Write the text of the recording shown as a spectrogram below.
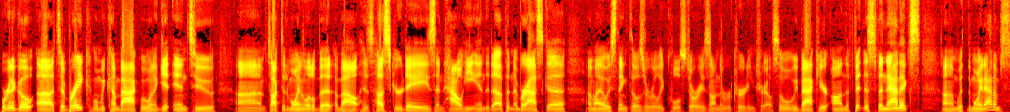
we're going to go uh, to break. When we come back, we want to get into um, talk to Demoine a little bit about his Husker days and how he ended up at Nebraska. Um, I always think those are really cool stories on the recruiting trail. So we'll be back here on the Fitness Fanatics um, with Demoine Adams.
